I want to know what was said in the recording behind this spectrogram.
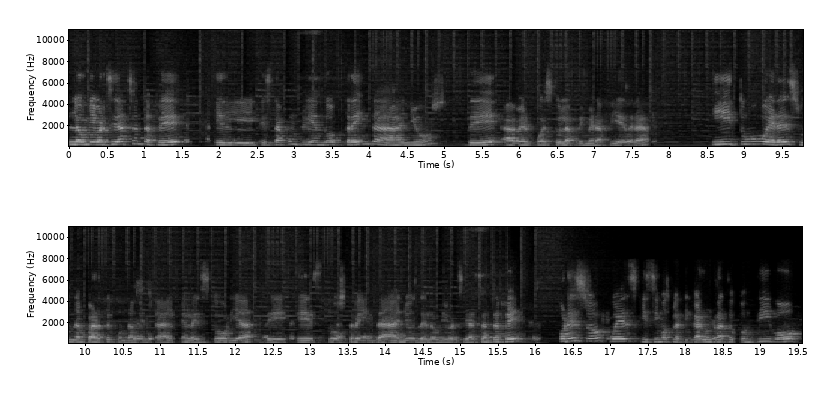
La Universidad Santa Fe está cumpliendo 30 años de haber puesto la primera piedra y tú eres una parte fundamental en la historia de estos 30 años de la Universidad Santa Fe. Por eso, pues, quisimos platicar un rato contigo.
